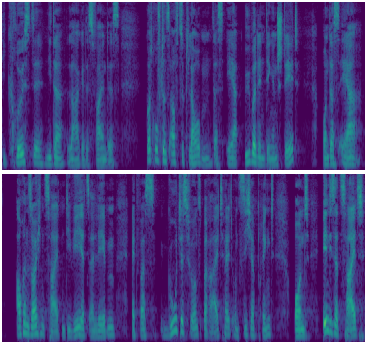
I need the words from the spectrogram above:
Die größte Niederlage des Feindes. Gott ruft uns auf zu glauben, dass er über den Dingen steht und dass er auch in solchen Zeiten, die wir jetzt erleben, etwas Gutes für uns bereithält, uns sicher bringt und in dieser Zeit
